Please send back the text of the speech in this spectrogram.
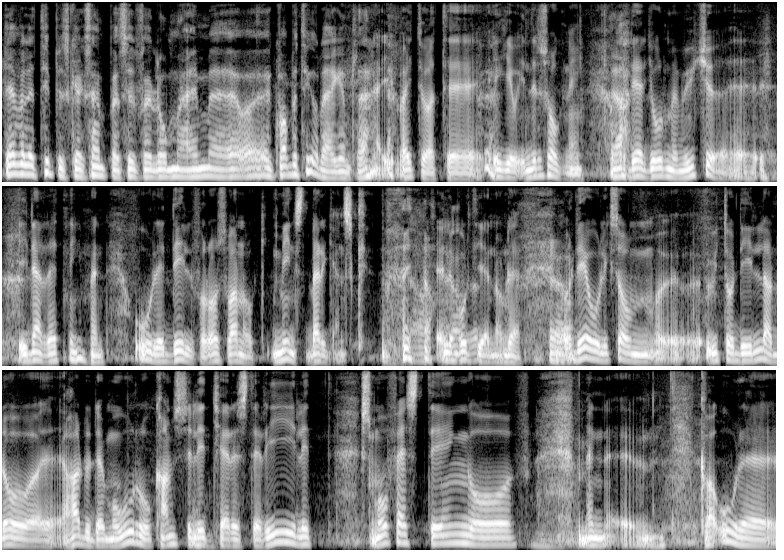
Det er vel et typisk eksempel, Sylfrid Lomheim. Eh, hva betyr det egentlig? Nei, jeg vet jo at eh, jeg er jo indresogning, ja. og der gjorde vi mye i den retning, men ordet dill for oss var nok minst bergensk. Eller bortigjennom det. Ja. Og det er jo liksom uh, ute og dilla, da har du det moro. Kanskje litt kjæresteri, litt småfesting og Men uh, hva ordet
